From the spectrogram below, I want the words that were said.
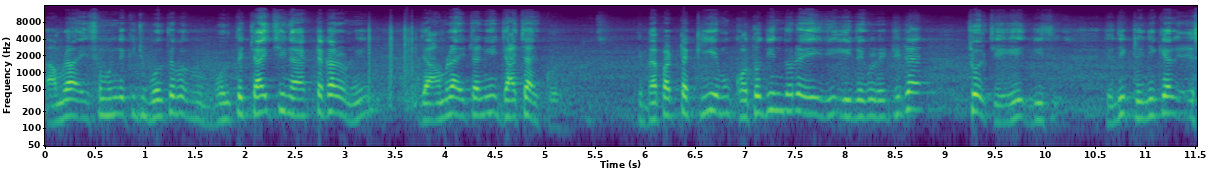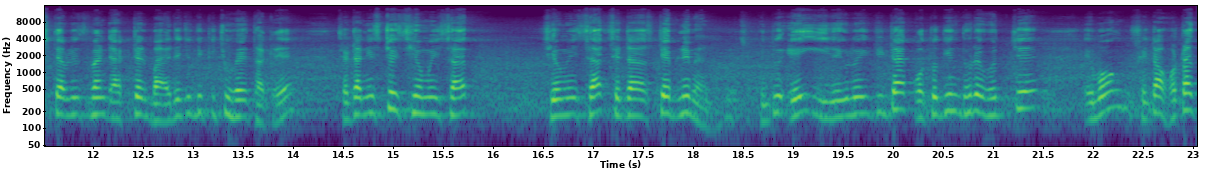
আমরা এই সম্বন্ধে কিছু বলতে বলতে চাইছি না একটা কারণেই যে আমরা এটা নিয়ে যাচাই করি। যে ব্যাপারটা কী এবং কতদিন ধরে এই ইরেগুলারিটিটা চলছে? এই যদি ক্লিনিক্যাল এস্টাবলিশমেন্ট অ্যাক্টের বাইরে যদি কিছু হয়ে থাকে, সেটা নিশ্চয়ই সিএমই সাহেব সিএমই স্যার সেটা স্টেপ নেবেন। কিন্তু এই ইরেগুলারিটিটা কতদিন ধরে হচ্ছে এবং সেটা হঠাৎ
